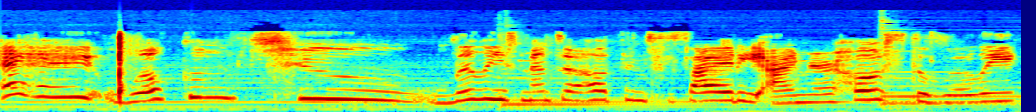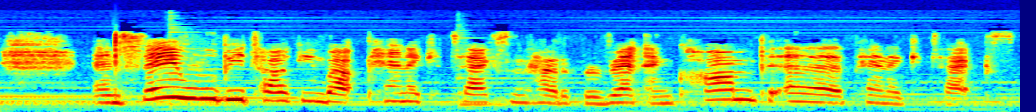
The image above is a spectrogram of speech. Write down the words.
Hey, hey, welcome to Lily's Mental Health and Society. I'm your host, Lily, and today we'll be talking about panic attacks and how to prevent and calm uh, panic attacks.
